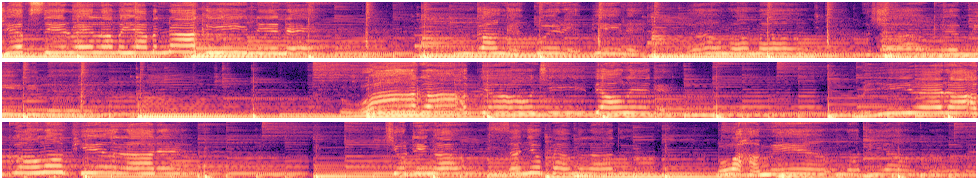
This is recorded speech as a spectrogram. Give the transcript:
Gypsy rail မယမနာခီနေနေကော ချိုတင်ကဇညဖမ်းမလာသူဘဝဟာမင်းတော့တရားလို့ပဲ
